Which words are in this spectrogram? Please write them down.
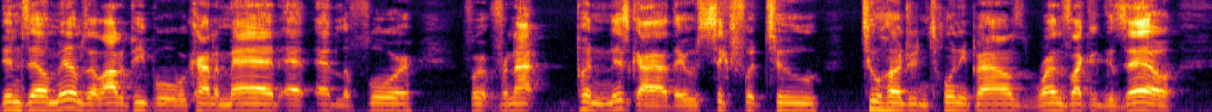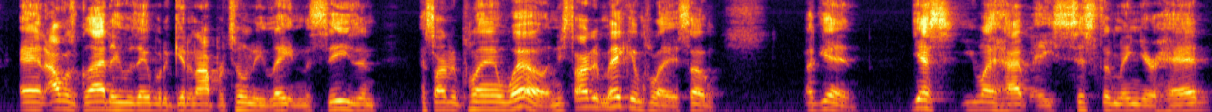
Denzel Mims. A lot of people were kind of mad at, at LaFleur for, for not putting this guy out there who's six foot two, 220 pounds, runs like a gazelle. And I was glad that he was able to get an opportunity late in the season and started playing well. And he started making plays. So, again, yes, you might have a system in your head,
